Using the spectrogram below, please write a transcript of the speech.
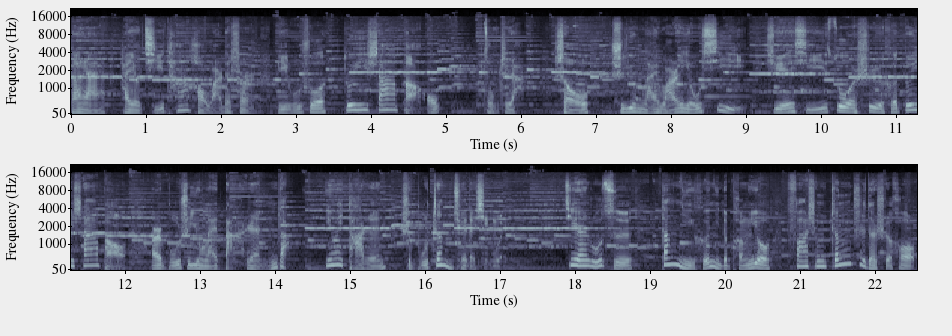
当然，还有其他好玩的事儿，比如说堆沙堡。总之啊，手是用来玩游戏、学习、做事和堆沙堡，而不是用来打人的。因为打人是不正确的行为。既然如此，当你和你的朋友发生争执的时候，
